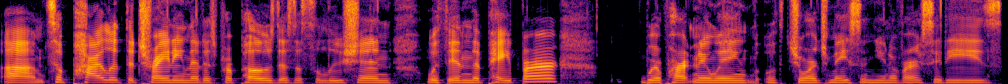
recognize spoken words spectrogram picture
um, to pilot the training that is proposed as a solution within the paper we're partnering with George Mason University's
